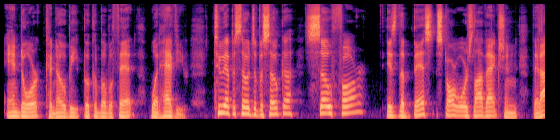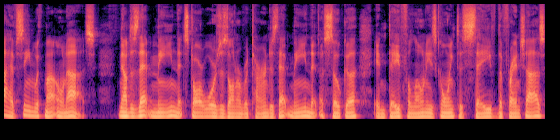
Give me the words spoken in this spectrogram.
Andor, Kenobi, Book of Boba Fett, what have you. Two episodes of Ahsoka so far is the best Star Wars live action that I have seen with my own eyes. Now, does that mean that Star Wars is on a return? Does that mean that Ahsoka and Dave Filoni is going to save the franchise?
